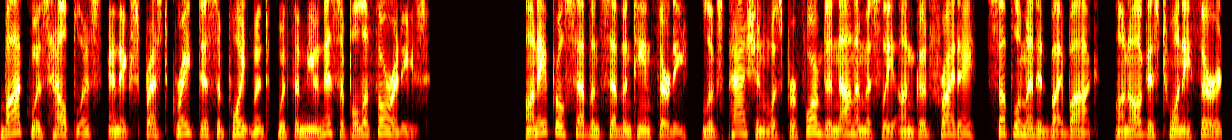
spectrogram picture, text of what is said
Bach was helpless and expressed great disappointment with the municipal authorities. On April 7, 1730, Luke's Passion was performed anonymously on Good Friday, supplemented by Bach. On August 23,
